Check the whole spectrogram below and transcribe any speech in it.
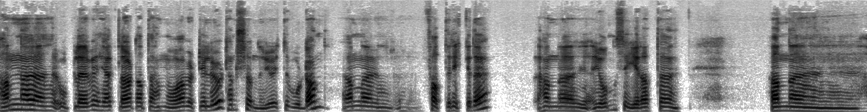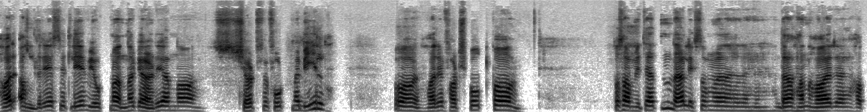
Han uh, opplever helt klart at han nå har blitt lurt. Han skjønner jo ikke hvordan. Han fatter ikke det. Han, Jon sier at han har aldri i sitt liv gjort noe annet galt enn å kjørt for fort med bil. Og har en fartsbot på på samvittigheten. Det er liksom eh, det han har hatt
